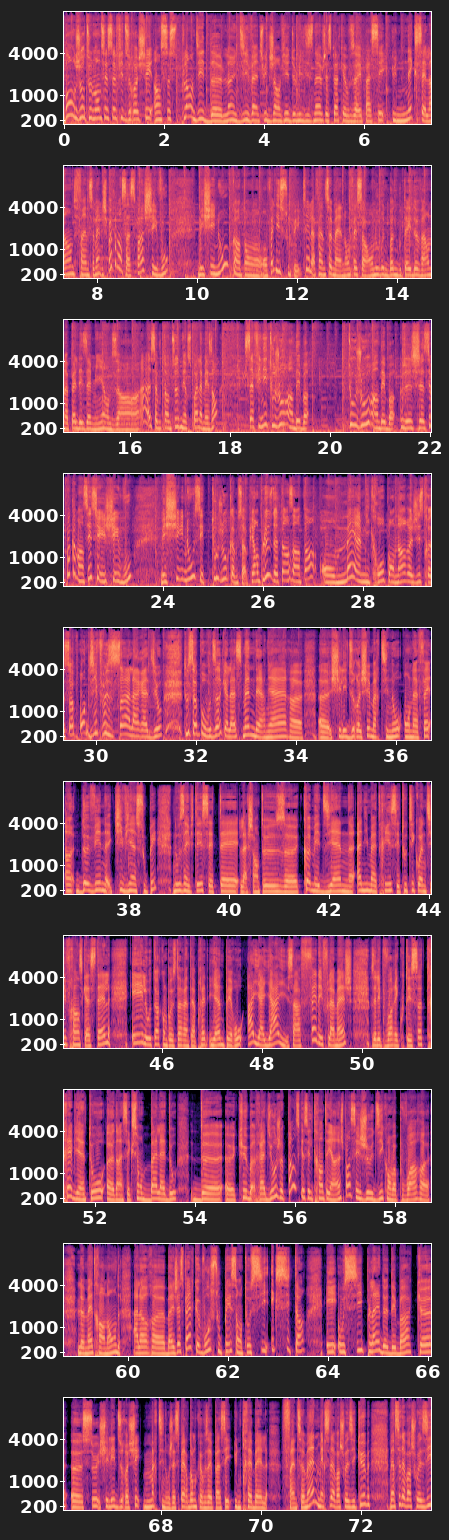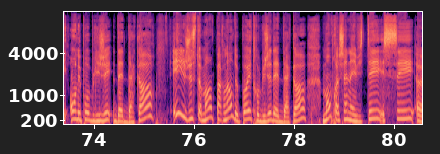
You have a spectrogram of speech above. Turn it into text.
Bonjour tout le monde, c'est Sophie Durocher en ce splendide lundi 28 janvier 2019. J'espère que vous avez passé une excellente fin de semaine. Je sais pas comment ça se passe chez vous, mais chez nous, quand on, fait des soupers, tu sais, la fin de semaine, on fait ça, on ouvre une bonne bouteille de vin, on appelle des amis en disant ah ça vous tente-tu de venir souper à la maison, ça finit toujours en débat toujours en débat. Je ne sais pas comment c'est chez vous, mais chez nous, c'est toujours comme ça. Puis en plus, de temps en temps, on met un micro, puis on enregistre ça, puis on diffuse ça à la radio. Tout ça pour vous dire que la semaine dernière, euh, euh, chez les Durocher Martineau, on a fait un devine qui vient souper. Nos invités, c'était la chanteuse, euh, comédienne, animatrice et tutti quanti France Castel et l'auteur, compositeur, interprète Yann Perrault. Aïe aïe aïe, ça a fait des flamèches. Allez pouvoir écouter ça très bientôt dans la section balado de euh, Cube Radio. Je pense que c'est le 31. Je pense que c'est jeudi qu'on va pouvoir euh, le mettre en onde. Alors, euh, ben, j'espère que vos soupers sont aussi excitants et aussi pleins de débats que ceux chez les Durocher Martineau. J'espère donc que vous avez passé une très belle fin de semaine. Merci d'avoir choisi Cube. Merci d'avoir choisi On n'est pas obligé d'être d'accord. Et justement, parlant de pas être obligé d'être d'accord, mon prochain invité, c'est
